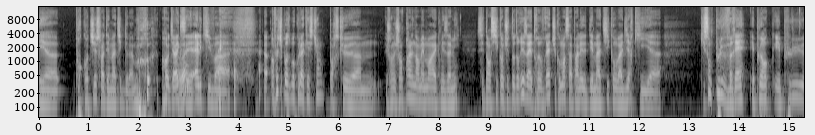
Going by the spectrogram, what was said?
Et euh, pour continuer sur la thématique de l'amour, on dirait que Ouais. c'est elle qui va. Euh, en fait, je pose beaucoup la question parce que euh, j'en parle énormément avec mes amis. Ces temps-ci, quand tu t'autorises à être vrai, tu commences à parler de thématiques, on va dire, qui, qui sont plus vraies et plus, en- et plus,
